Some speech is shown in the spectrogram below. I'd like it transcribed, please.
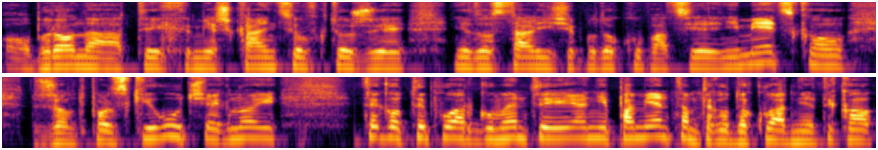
obrona tych mieszkańców, którzy nie dostali się pod okupację niemiecką, rząd polski uciekł, no i tego typu argumenty, ja nie pamiętam tego dokładnie, tylko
